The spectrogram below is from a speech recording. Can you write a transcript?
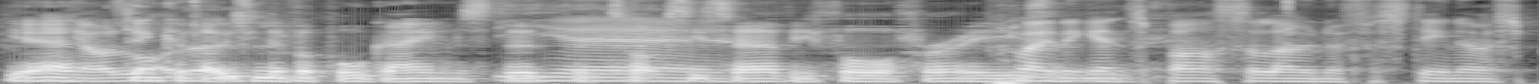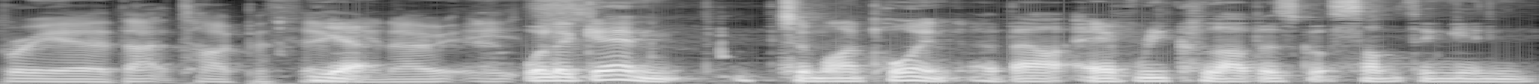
yeah. You know, think of those, Liverpool games, the, yeah, the topsy turvy four three, playing and, against Barcelona, Faustino Asprilla, that type of thing. Yeah. You know, it's... well, again, to my point about every club has got something in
